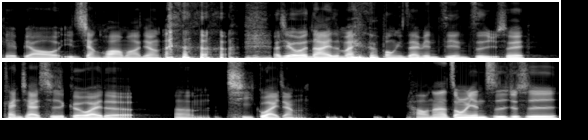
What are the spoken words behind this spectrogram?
可以不要一直讲话吗？这样，而且我会拿一支麦克风一直在那边自言自语，所以看起来是格外的嗯奇怪。这样，好，那总而言之就是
